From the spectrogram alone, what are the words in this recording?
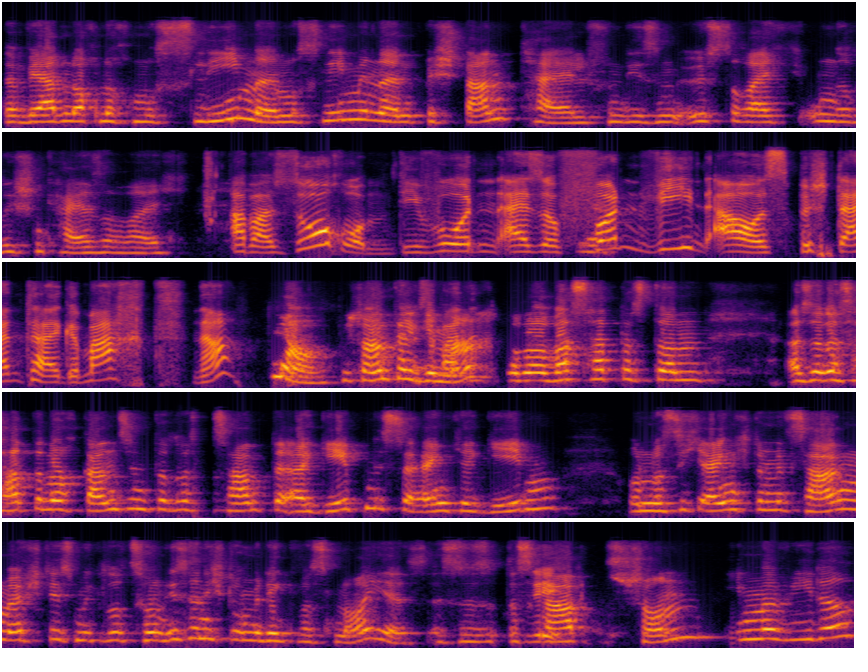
da werden auch noch Muslime, Musliminnen ein Bestandteil von diesem österreich-ungarischen Kaiserreich. Aber so rum, die wurden also von ja. Wien aus Bestandteil gemacht, ne? Genau, Bestandteil das gemacht. Aber was hat das dann, also das hat dann auch ganz interessante Ergebnisse eigentlich ergeben. Und was ich eigentlich damit sagen möchte, ist, Migration ist ja nicht unbedingt was Neues. Also das nee. gab es schon immer wieder.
